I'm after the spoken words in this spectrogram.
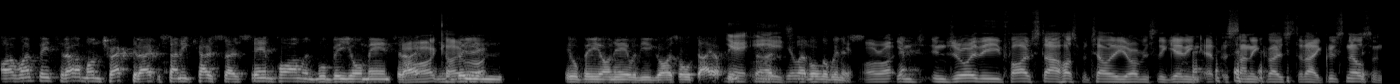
I won't be today. I'm on track today at the sunny coast. So Sam Highland will be your man today. Oh, and he'll be right. in, he'll be on air with you guys all day. I think. Yeah, so he is, He'll have all the winners. All right. Yep. En- enjoy the five star hospitality you're obviously getting at the sunny coast today. Chris Nelson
